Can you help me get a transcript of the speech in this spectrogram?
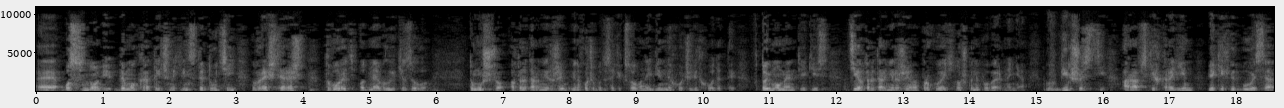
е, основі демократичних інституцій, врешті-решт творить одне велике зло. Тому що авторитарний режим він хоче бути зафіксований, він не хоче відходити. В той момент якісь ці авторитарні режими проходять точку неповернення. В більшості арабських країн, в яких відбулася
